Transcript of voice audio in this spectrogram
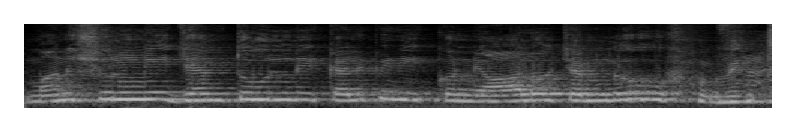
మనుషుల్ని జంతువుల్ని కలిపి నీకు కొన్ని ఆలోచనలు వింత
